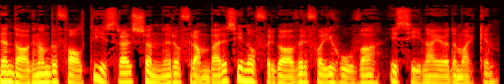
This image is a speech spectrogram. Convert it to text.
den dagen han befalte Israels sønner å frambære sine offergaver for Jehova i Sinai-ødemarken.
